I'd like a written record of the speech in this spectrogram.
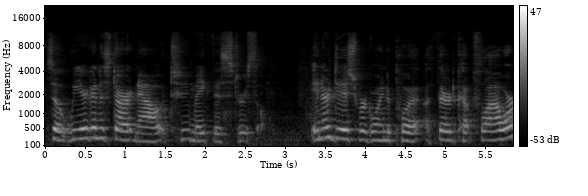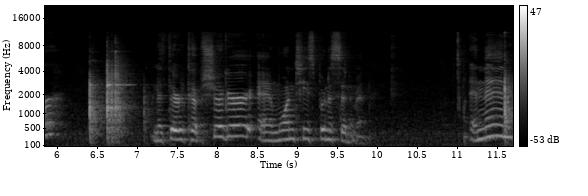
So we are gonna start now to make this streusel. In our dish, we're going to put a third cup flour and a third cup sugar and one teaspoon of cinnamon. And then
